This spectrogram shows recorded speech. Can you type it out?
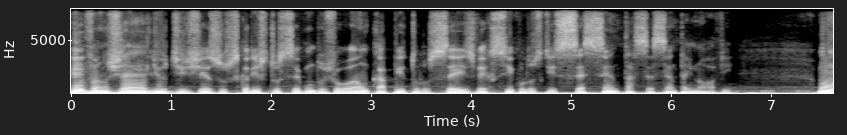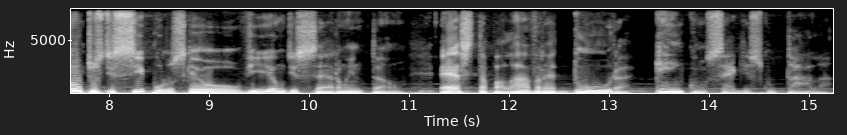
Evangelho de Jesus Cristo segundo João, capítulo 6, versículos de 60 a 69. Muitos discípulos que o ouviam disseram então: Esta palavra é dura, quem consegue escutá-la?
